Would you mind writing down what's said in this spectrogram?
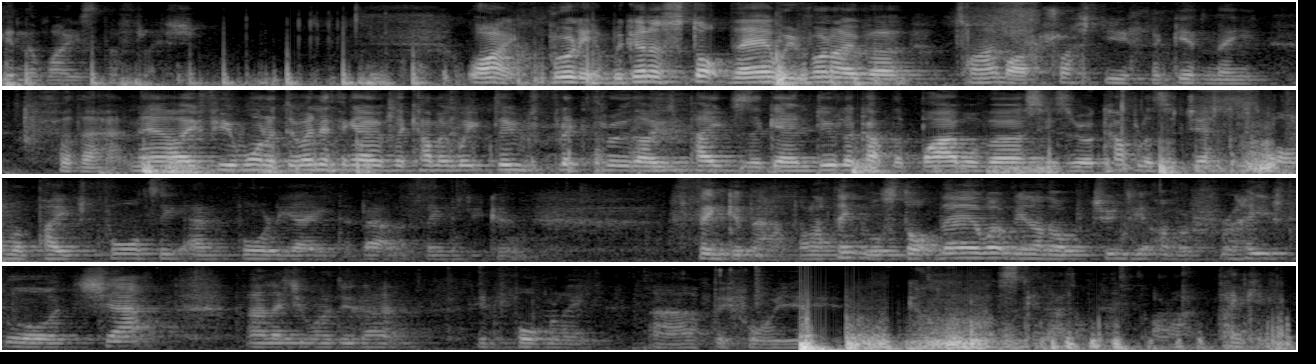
in the ways of the flesh? Right, brilliant. We're going to stop there. We've run over time. I trust you forgive me for that. Now, if you want to do anything over the coming week, do flick through those pages again. Do look up the Bible verses. There are a couple of suggestions on page 40 and 48 about the things you can think about. But I think we'll stop there. Won't be another opportunity, I'm afraid, for chat, unless you want to do that informally uh, before you come and skedaddle. All right, thank you.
